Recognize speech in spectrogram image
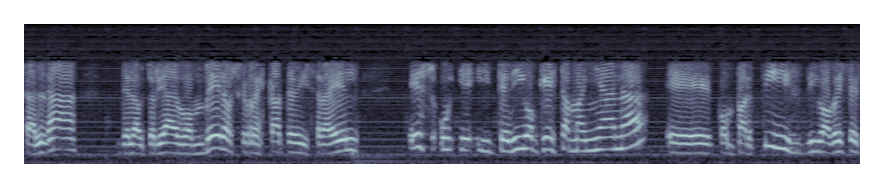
Salah, de la Autoridad de Bomberos y Rescate de Israel, es y te digo que esta mañana eh, compartí, digo a veces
